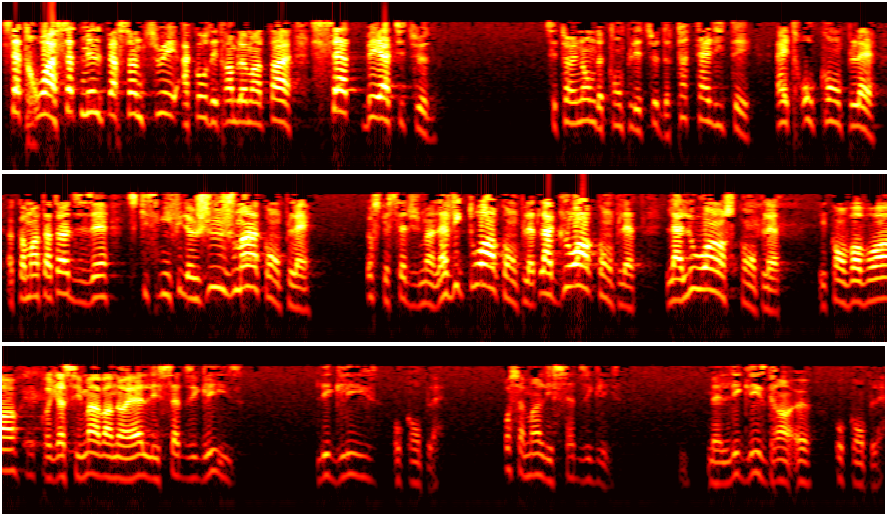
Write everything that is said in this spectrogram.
sept rois, sept mille personnes tuées à cause des tremblements de terre, sept béatitudes. C'est un nombre de complétude, de totalité, être au complet. Un commentateur disait ce qui signifie le jugement complet. Lorsque c'est le jugement, la victoire complète, la gloire complète, la louange complète. Et qu'on va voir progressivement avant Noël les sept églises. L'église au complet. Pas seulement les sept églises, mais l'église grand E au complet.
